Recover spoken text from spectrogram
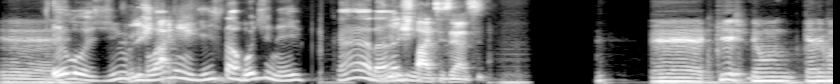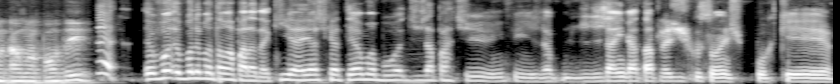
É, Elogio Stats. flamenguista Rodinei. Caralho. Essa. é, Queixo, tem um, quer levantar alguma pauta aí? Eu vou, eu vou levantar uma parada aqui, aí acho que até é uma boa de já partir, enfim, já, já engatar para as discussões, porque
